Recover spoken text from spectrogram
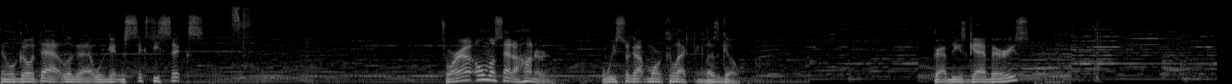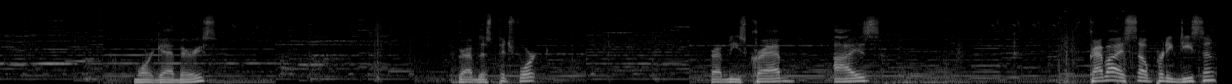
And we'll go with that. Look at that. We're getting 66. So we're almost at 100. But we still got more collecting. Let's go. Grab these gaberries. More gaberries. Grab this pitchfork. Grab these crab eyes. Crab eyes sell pretty decent,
